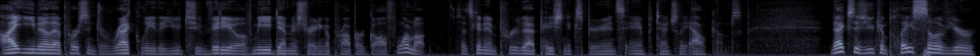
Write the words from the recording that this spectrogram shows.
I email that person directly the YouTube video of me demonstrating a proper golf warm up. So it's going to improve that patient experience and potentially outcomes. Next is you can place some of your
